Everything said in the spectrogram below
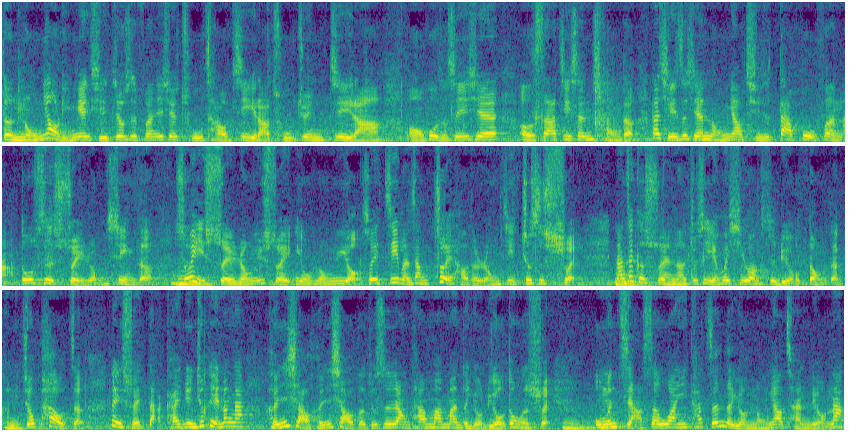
的农药里面其实就是分一些除草剂啦、除菌剂啦，哦，或者是一些呃杀寄生虫的。那其实这些农药其实大部分啊都是水溶性的，所以水溶于水，油溶于油，所以基本上最好的溶剂就是水。那这个水呢，就是也会。希望是流动的，可你就泡着，那你水打开，你就可以让它很小很小的，就是让它慢慢的有流动的水。嗯，我们假设万一它真的有农药残留，那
